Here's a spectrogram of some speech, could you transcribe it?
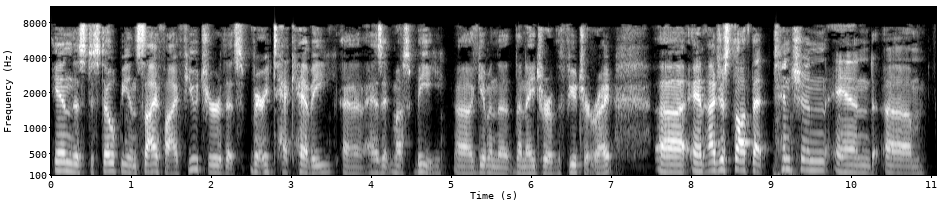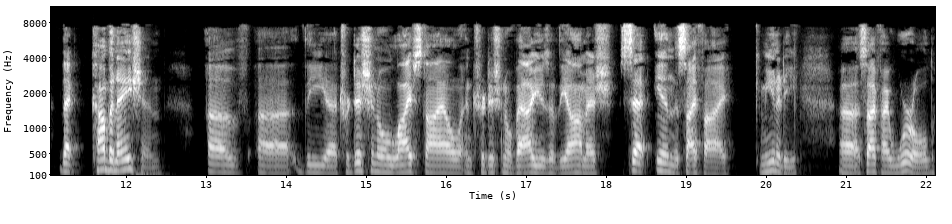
in this dystopian sci-fi future that's very tech heavy uh, as it must be uh, given the the nature of the future, right? Uh, and I just thought that tension and um, that combination of uh, the uh, traditional lifestyle and traditional values of the Amish set in the sci-fi community, uh, sci-fi world,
